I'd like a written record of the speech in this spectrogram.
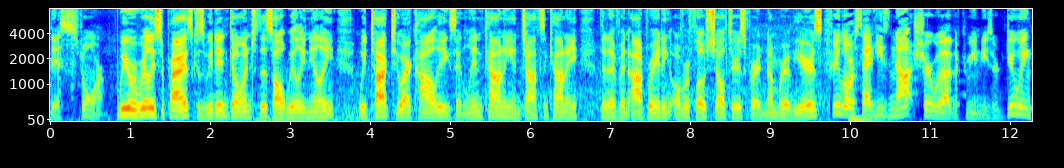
this storm. We were really surprised because we didn't go into this all willy nilly. We talked to our colleagues in Linn County and Johnson County that have been operating overflow shelters for a number of years. Treloar said he's not sure what other communities are doing,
